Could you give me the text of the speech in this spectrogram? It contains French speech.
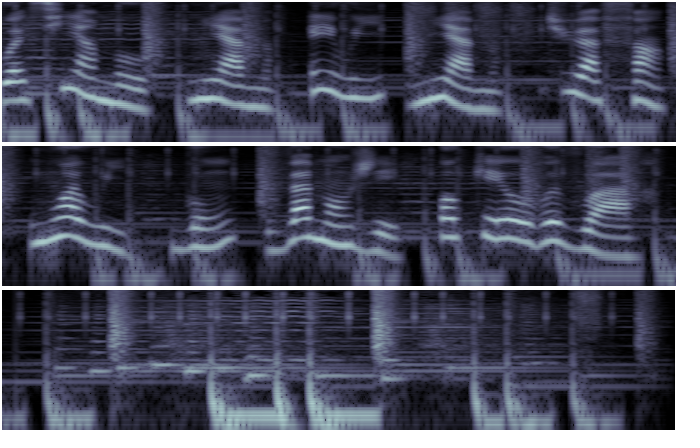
Voici un mot. Miam. Eh oui, miam. Tu as faim. Moi oui. Bon, va manger. Ok, au revoir.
